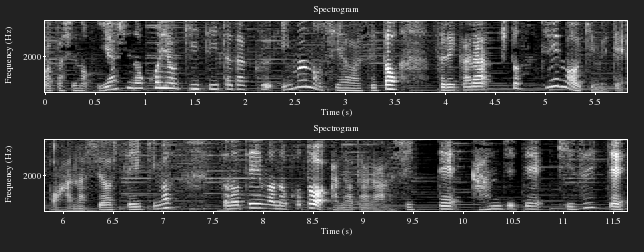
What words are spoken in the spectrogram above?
私の癒しの声を聞いていただく今の幸せと、それから一つテーマを決めてお話をしていきます。そのテーマのことをあなたが知って、感じて、気づいて、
